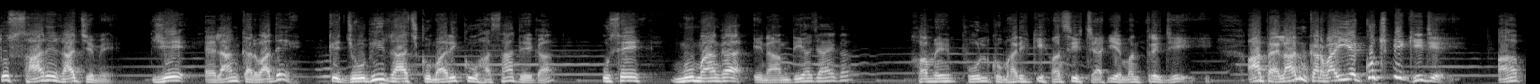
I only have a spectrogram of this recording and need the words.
तो सारे राज्य में ये ऐलान करवा दें कि जो भी राजकुमारी को हंसा देगा, उसे मुँह मांगा इनाम दिया जाएगा। हमें फूल कुमारी की हँसी चाहिए, मंत्री जी। आप ऐलान करवाइए, कुछ भी कीजिए। आप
